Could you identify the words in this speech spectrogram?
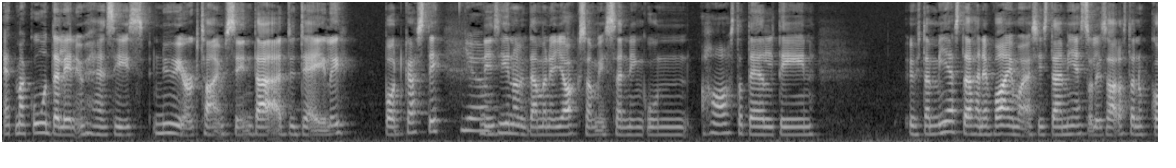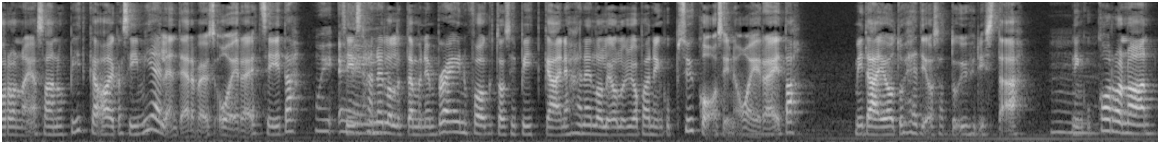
Et mä kuuntelin yhden siis New York Timesin, tämä The Daily podcasti, Joo. niin siinä oli tämmöinen jakso, missä niin kun haastateltiin yhtä miestä ja hänen vaimoja. Siis tämä mies oli sairastanut koronaa ja saanut pitkäaikaisia mielenterveysoireita siitä. Oi siis hänellä oli tämmöinen brain fog tosi pitkään ja hänellä oli ollut jopa niin kuin psykoosin oireita, mitä ei oltu heti osattu yhdistää mm. niin kuin koronaan,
